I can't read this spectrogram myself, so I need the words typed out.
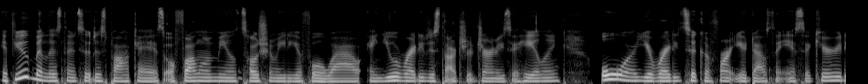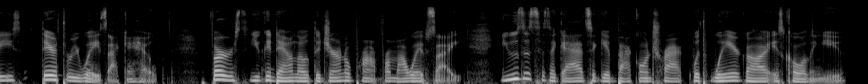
If you've been listening to this podcast or following me on social media for a while and you're ready to start your journey to healing, or you're ready to confront your doubts and insecurities, there are three ways I can help. First, you can download the journal prompt from my website. Use this as a guide to get back on track with where God is calling you.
